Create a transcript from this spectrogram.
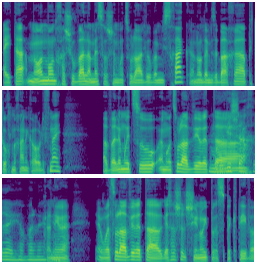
הייתה מאוד מאוד חשובה למסר שהם רצו להעביר במשחק, אני לא יודע אם זה בא אחרי הפיתוח מכניקה או לפני, אבל הם רצו, הם רצו להעביר את אני ה... מרגיש שאחרי, אבל... אה, כן. כנראה. הם רצו להעביר את ההרגשה של שינוי פרספקטיבה.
